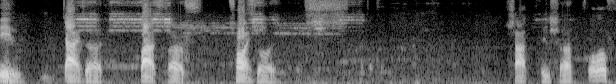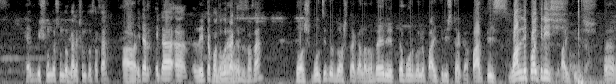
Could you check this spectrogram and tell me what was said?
তিন চার চার পাঁচ পাঁচ ছয়। ছয় আচ্ছা, আচ্ছা। সাত। এই সাত। ও হেভি সুন্দর সুন্দর কালেকশন তো চাচা। আট। এটার এটা রেটটা কত করে। রাখতেছো চাচা? দশ বলছি তো দশটা কালার হবে। রেটটা পড়বে হলো পঁয়ত্রিশ টাকা পার পিস ওয়ানলি পঁয়ত্রিশ। পঁয়ত্রিশ। হ্যাঁ।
